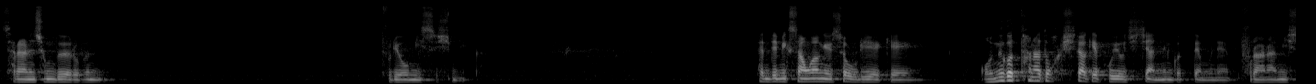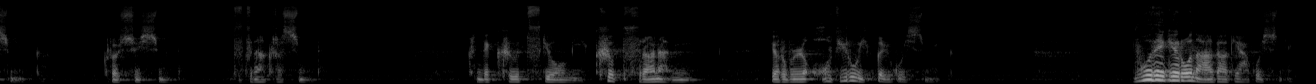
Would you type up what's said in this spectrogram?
사랑하는 성도 여러분, 두려움이 있으십니까? 팬데믹 상황에서 우리에게 어느 것 하나도 확실하게 보여지지 않는 것 때문에 불안함이 있습니까? 그럴 수 있습니다. 누구나 그렇습니다. 그런데 그 두려움이, 그 불안함이 여러분을 어디로 이끌고 있습니까? 무엇에게로 나아가게 하고 있습니까?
